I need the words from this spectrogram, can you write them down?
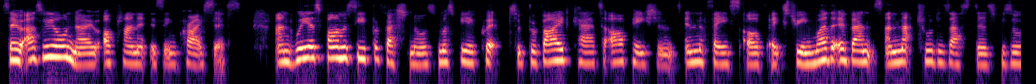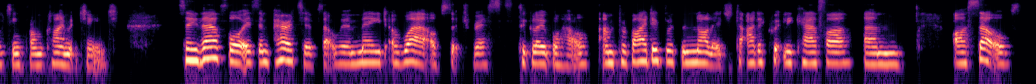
So, as we all know, our planet is in crisis, and we as pharmacy professionals must be equipped to provide care to our patients in the face of extreme weather events and natural disasters resulting from climate change. So, therefore, it's imperative that we're made aware of such risks to global health and provided with the knowledge to adequately care for um, ourselves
